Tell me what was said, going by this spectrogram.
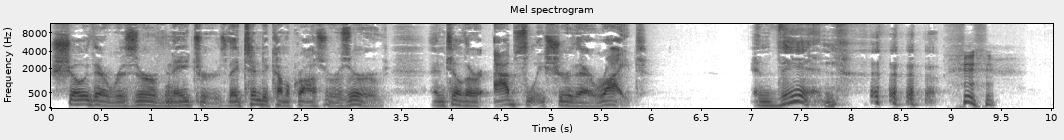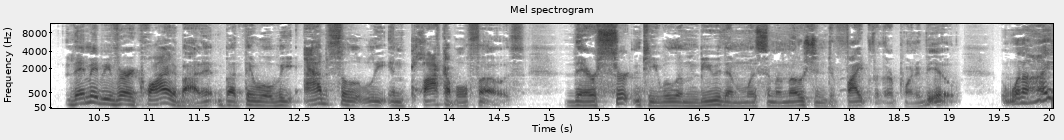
show their reserved natures. They tend to come across as reserved until they're absolutely sure they're right. And then they may be very quiet about it, but they will be absolutely implacable foes. Their certainty will imbue them with some emotion to fight for their point of view. When a high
